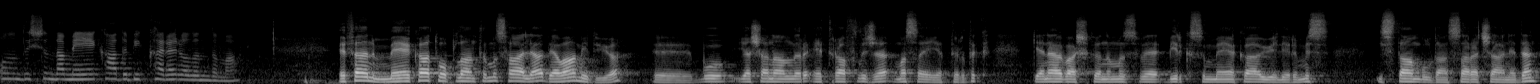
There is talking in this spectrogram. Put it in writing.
Onun dışında MYK'da bir karar alındı mı? Efendim MK toplantımız hala devam ediyor. Ee, bu yaşananları etraflıca masaya yatırdık. Genel Başkanımız ve bir kısım MYK üyelerimiz İstanbul'dan, Saraçhane'den,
